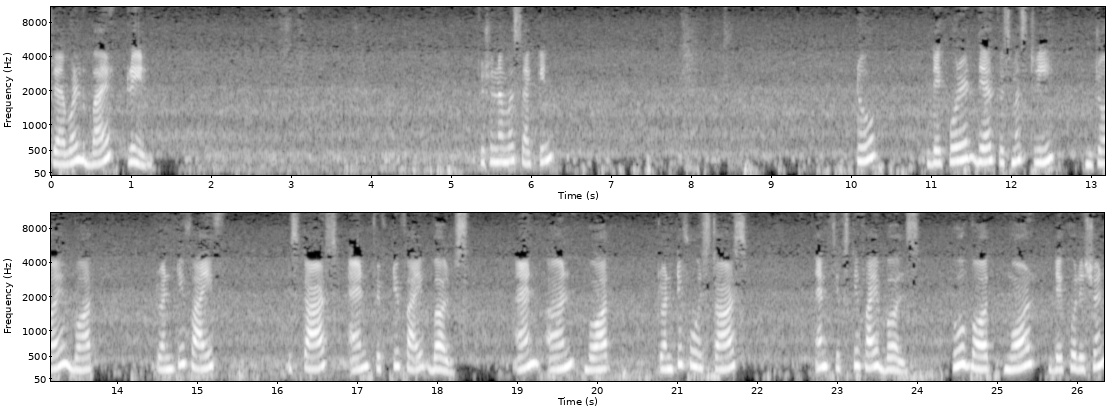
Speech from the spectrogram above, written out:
traveled by train Question number second. To decorate their Christmas tree, Joy bought 25 stars and 55 bulbs and Anne bought 24 stars and 65 bulbs. Who bought more decoration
